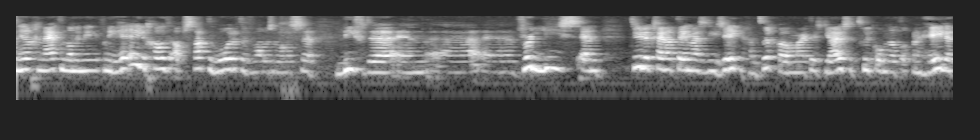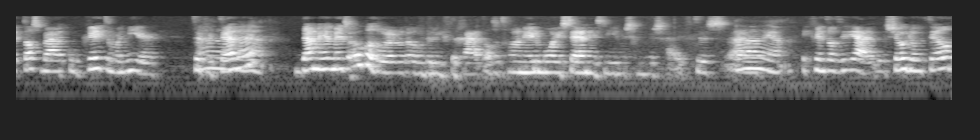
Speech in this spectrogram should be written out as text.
zijn heel geneigd om dan in van die hele grote abstracte woorden te vallen. Zoals uh, liefde en verlies en... Tuurlijk zijn dat thema's die zeker gaan terugkomen, maar het is juist de truc om dat op een hele tastbare, concrete manier te ah, vertellen. Daarmee hebben mensen ook wel door dat het over de liefde gaat. Als het gewoon een hele mooie scène is die je misschien beschrijft. Dus uh, ja. ik vind dat, ja, de show don't tell.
